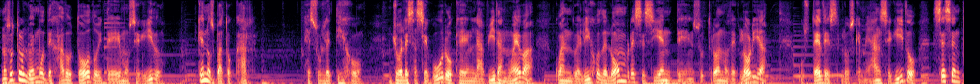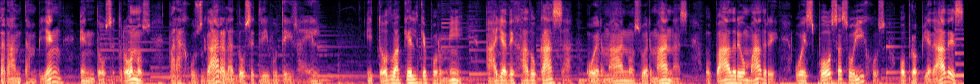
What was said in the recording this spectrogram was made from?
nosotros lo hemos dejado todo y te hemos seguido. ¿Qué nos va a tocar? Jesús le dijo, yo les aseguro que en la vida nueva, cuando el Hijo del Hombre se siente en su trono de gloria, ustedes, los que me han seguido, se sentarán también en doce tronos para juzgar a las doce tribus de Israel. Y todo aquel que por mí haya dejado casa, o hermanos o hermanas, o padre o madre, o esposas o hijos, o propiedades,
